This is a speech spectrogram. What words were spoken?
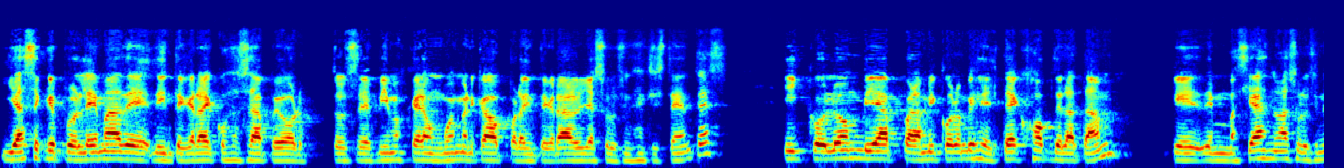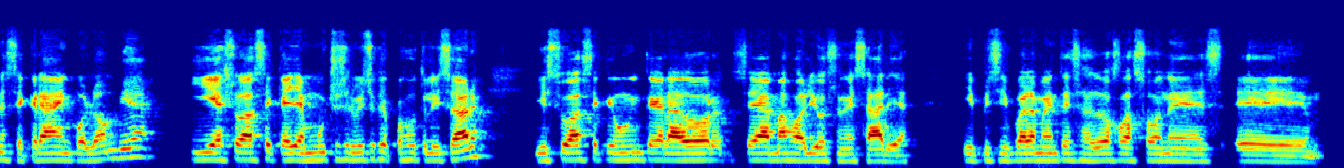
y hace que el problema de, de, integrar cosas sea peor. Entonces vimos que era un buen mercado para integrar ya soluciones existentes. Y Colombia, para mí Colombia es el tech hub de la TAM, que demasiadas nuevas soluciones se crean en Colombia y eso hace que haya muchos servicios que puedes utilizar y eso hace que un integrador sea más valioso en esa área. Y principalmente esas dos razones eh,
